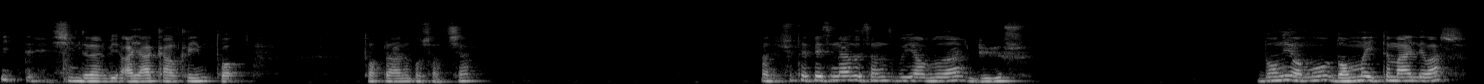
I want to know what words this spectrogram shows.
Bitti. Şimdi ben bir ayağa kalkayım. Top toprağını boşaltacağım. Hadi şu tepesini alırsanız bu yavrular büyür. Donuyor mu? Donma ihtimali var.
